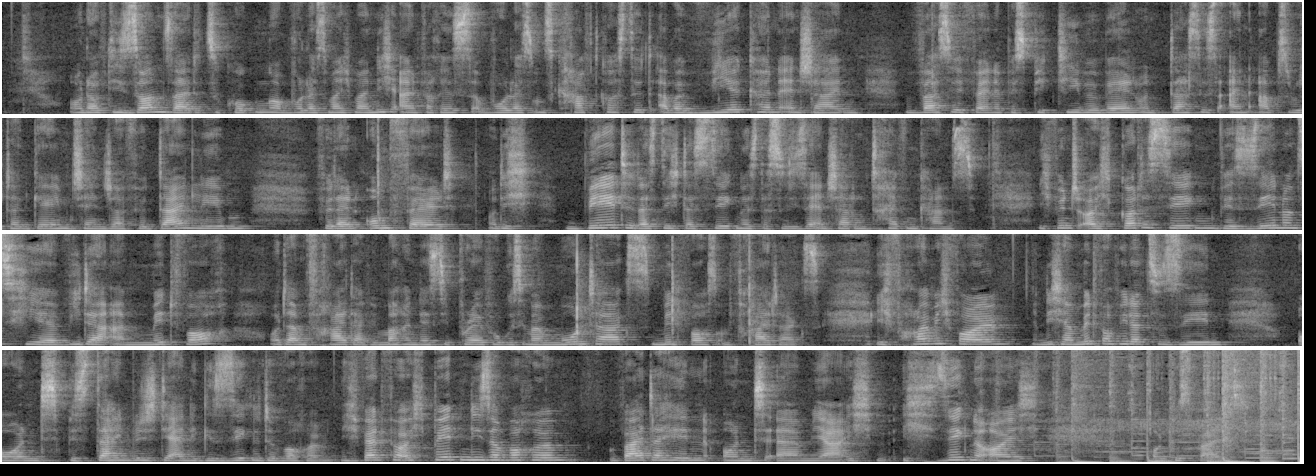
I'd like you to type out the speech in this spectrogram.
und auf die Sonnenseite zu gucken, obwohl das manchmal nicht einfach ist, obwohl das uns Kraft kostet, aber wir können entscheiden, was wir für eine Perspektive wählen und das ist ein absoluter Gamechanger für dein Leben, für dein Umfeld und ich bete, dass dich das segnet, dass du diese Entscheidung treffen kannst. Ich wünsche euch Gottes Segen. Wir sehen uns hier wieder am Mittwoch und am Freitag. Wir machen jetzt die Pray Focus immer montags, mittwochs und freitags. Ich freue mich voll, dich am Mittwoch wieder zu sehen. Und bis dahin wünsche ich dir eine gesegnete Woche. Ich werde für euch beten diese Woche weiterhin und ähm, ja, ich, ich segne euch und bis bald.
